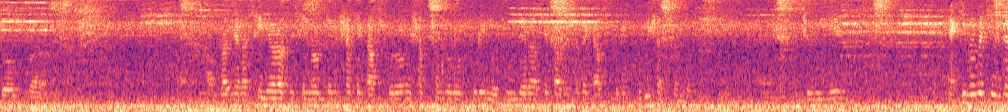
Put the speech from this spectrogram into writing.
তো আমরা যারা সিনিয়র আছে সিনিয়রদের সাথে কাজ করে আমি স্বাচ্ছন্দ্য বোধ করি। নতুন যারা আছে, তাদের সাথে কাজ করে খুবই স্বাচ্ছন্দ্য কিছু মিলিয়ে একইভাবে চিন্তা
